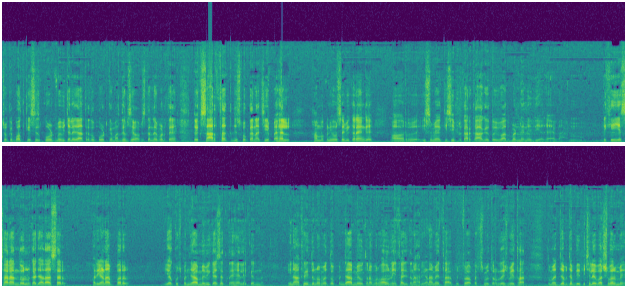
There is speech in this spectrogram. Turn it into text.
चूँकि बहुत केसेस कोर्ट में भी चले जाते हैं तो कोर्ट के माध्यम से वापस करने पड़ते हैं। तो एक सार्थक जिसको कहना चाहिए पहल हम अपनी ओर से भी करेंगे और इसमें किसी प्रकार का आगे कोई विवाद बढ़ने नहीं दिया जाएगा। हम्म, देखिए ये सारा आंदोलन का ज़्यादा असर हरियाणा पर या कुछ पंजाब में भी कह सकते हैं लेकिन इन आखिरी दिनों में तो पंजाब में उतना प्रभाव नहीं था जितना हरियाणा में था कुछ थोड़ा पश्चिमी उत्तर प्रदेश में था। तो मैं जब जब भी पिछले वर्ष भर में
